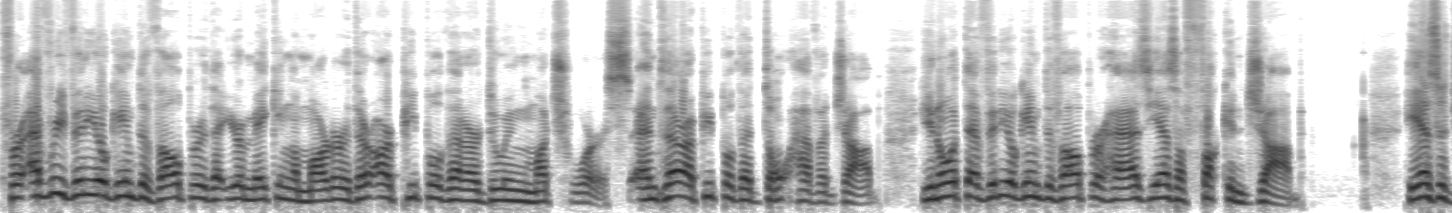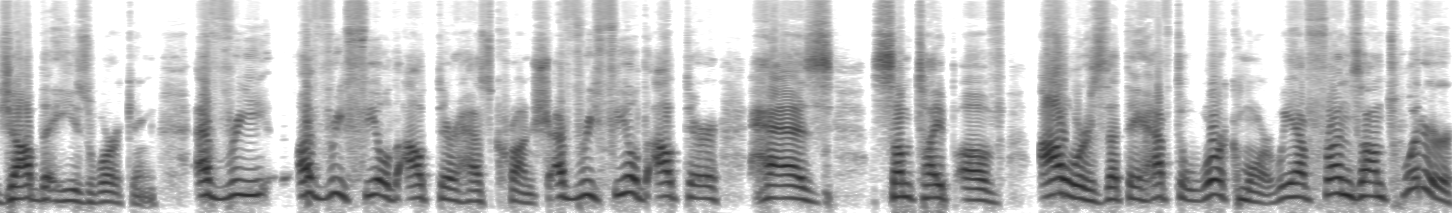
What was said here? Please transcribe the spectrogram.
For every video game developer that you're making a martyr, there are people that are doing much worse. And there are people that don't have a job. You know what that video game developer has? He has a fucking job. He has a job that he's working. Every every field out there has crunch. Every field out there has some type of hours that they have to work more. We have friends on Twitter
